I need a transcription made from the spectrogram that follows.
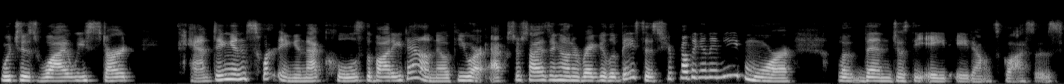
which is why we start panting and sweating, and that cools the body down. Now, if you are exercising on a regular basis, you're probably going to need more uh, than just the eight eight ounce glasses.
